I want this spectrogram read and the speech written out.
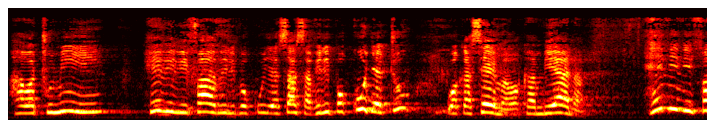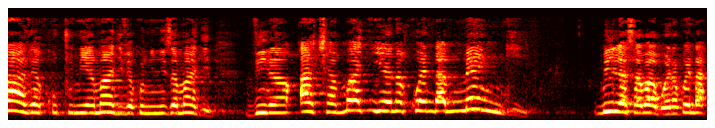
hawatumii hivi vifaa vilipokuja sasa vilipokuja tu wakasema wakaambiana hivi vifaa vya kutumia maji vya kunyunyiza maji vinaacha maji yanakwenda mengi bila sababu yanakwenda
